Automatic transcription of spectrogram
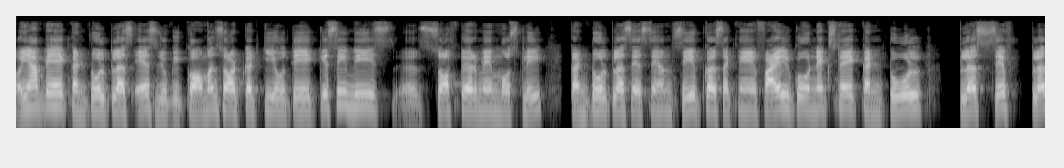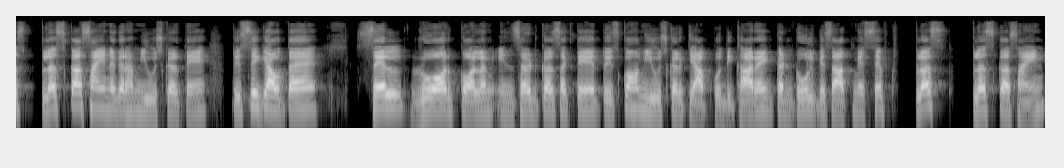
और यहाँ पे है कंट्रोल प्लस एस जो कि कॉमन शॉर्टकट की होते हैं। किसी भी सॉफ्टवेयर में मोस्टली कंट्रोल प्लस एस से हम सेव कर सकते हैं। फ़ाइल को नेक्स्ट है control plus shift plus plus का साइन अगर हम यूज़ करते हैं तो इससे क्या होता है? सेल रो और कॉलम इंसर्ट कर सकते हैं। तो इसको हम यूज़ करके आपको दिखा रहे हैं। कंट्रोल के साथ में शिफ्ट प्लस प्लस का साइन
